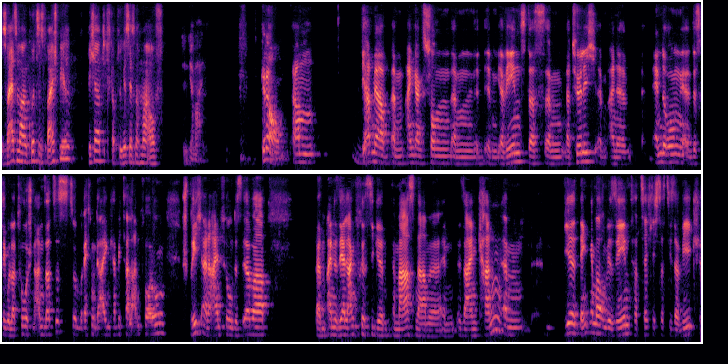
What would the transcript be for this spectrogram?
Das war jetzt mal ein kurzes Beispiel. Richard, ich glaube, du gehst jetzt nochmal auf den Irrwein. Genau. Ähm, wir hatten ja ähm, eingangs schon ähm, erwähnt, dass ähm, natürlich ähm, eine Änderung äh, des regulatorischen Ansatzes zur Berechnung der Eigenkapitalanforderungen, sprich eine Einführung des IRBA, ähm, eine sehr langfristige Maßnahme sein kann. Wir denken immer und wir sehen tatsächlich, dass dieser Weg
